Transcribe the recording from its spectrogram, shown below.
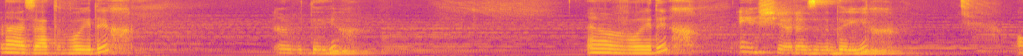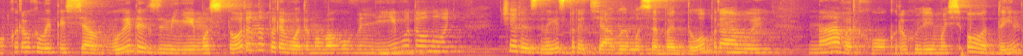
Назад видих. Вдих. Видих. І ще раз вдих. Округлитися видих, змінюємо сторону, переводимо вагу в ліву долонь. Через низ притягуємо себе до правої. Наверху округлюємось один.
